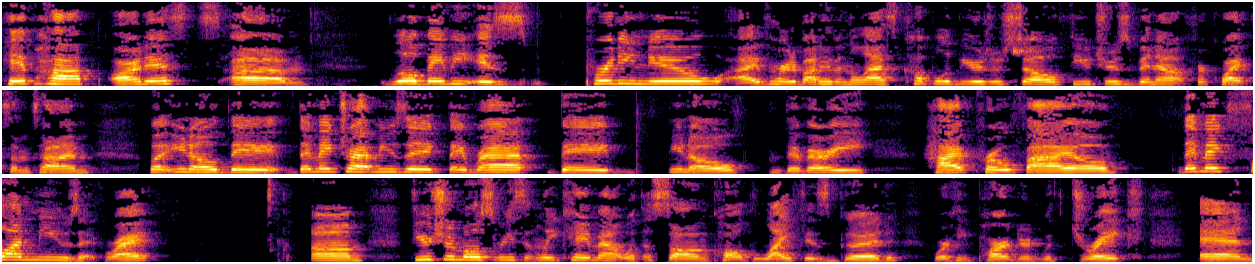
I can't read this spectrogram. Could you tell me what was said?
hip hop artists. Um, Lil Baby is pretty new. I've heard about him in the last couple of years or so. Future's been out for quite some time. But you know, they they make trap music, they rap, they you know, they're very high profile. They make fun music, right? Um, Future most recently came out with a song called Life is Good, where he partnered with Drake. And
